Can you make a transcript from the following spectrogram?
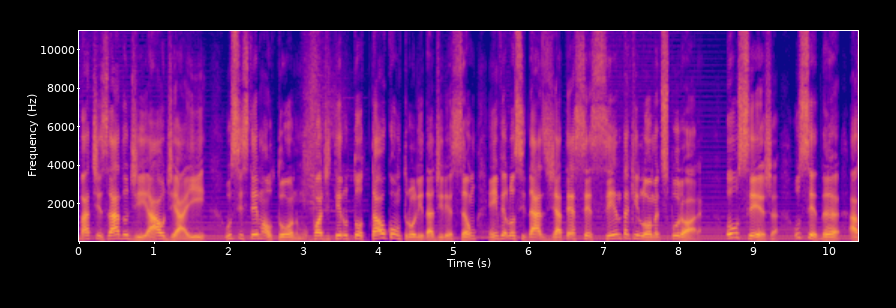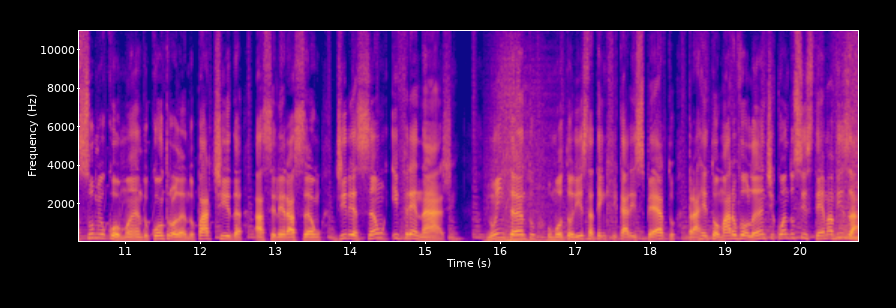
Batizado de Audi AI, o sistema autônomo pode ter o total controle da direção em velocidades de até 60 km por hora. Ou seja, o sedã assume o comando controlando partida, aceleração, direção e frenagem. No entanto, o motorista tem que ficar esperto para retomar o volante quando o sistema avisar.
